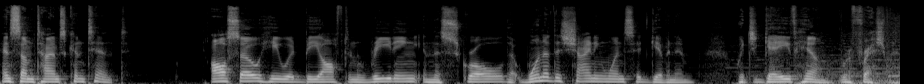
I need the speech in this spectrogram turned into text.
and sometimes content. Also, he would be often reading in the scroll that one of the shining ones had given him, which gave him refreshment.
